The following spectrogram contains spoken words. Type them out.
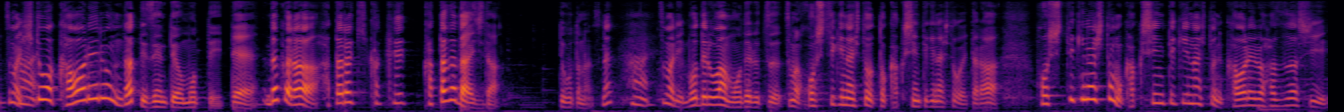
ん。つまりはい。人は変われるんだって前提を持っていてだから働きかけ方が大事だってことなんですね。はい。つまりモデル1モデル2つまり保守的な人と革新的な人がいたら保守的な人も革新的な人に変われるはずだし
